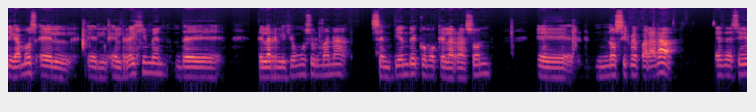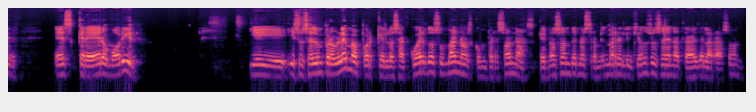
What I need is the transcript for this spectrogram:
digamos el, régimen de, la religión musulmana se entiende como que la razón eh, no sirve para nada. Es decir, es creer o morir. Y, sucede un problema porque los acuerdos humanos con personas que no son de nuestra misma religión suceden a través de la razón.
